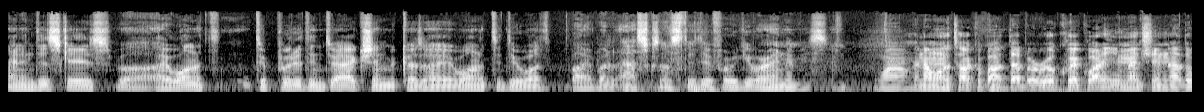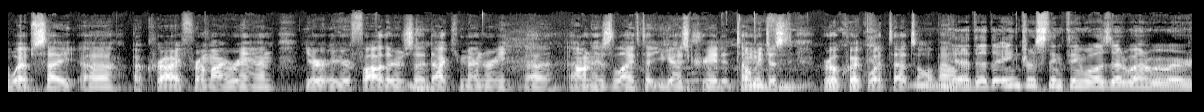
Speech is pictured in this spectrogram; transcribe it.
And in this case, uh, I wanted to put it into action because I wanted to do what Bible asks us to do, forgive our enemies. Wow, and I want to talk about that, but real quick, why don't you mention uh, the website, uh, "A Cry from Iran," your your father's uh, Mhm. documentary uh, on his life that you guys created. Tell me just real quick what that's all about. Yeah, the, the interesting thing was that when we were,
